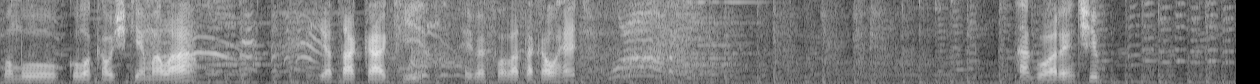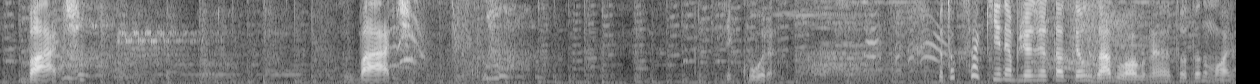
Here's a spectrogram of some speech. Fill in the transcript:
Vamos colocar o esquema lá e atacar aqui. Ele vai, vai atacar o red. Agora a gente bate. Bate. E cura. Eu tô com isso aqui, né? Podia já ter usado logo, né? Eu tô dando mole.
